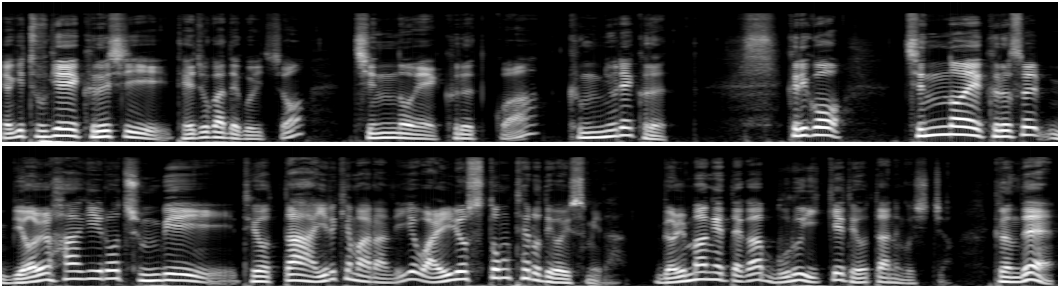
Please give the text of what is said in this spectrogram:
여기 두 개의 그릇이 대조가 되고 있죠. 진노의 그릇과 극률의 그릇 그리고 진노의 그릇을 멸하기로 준비되었다 이렇게 말하는데 이게 완료 수동태로 되어 있습니다. 멸망의 때가 무르익게 되었다는 것이죠. 그런데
